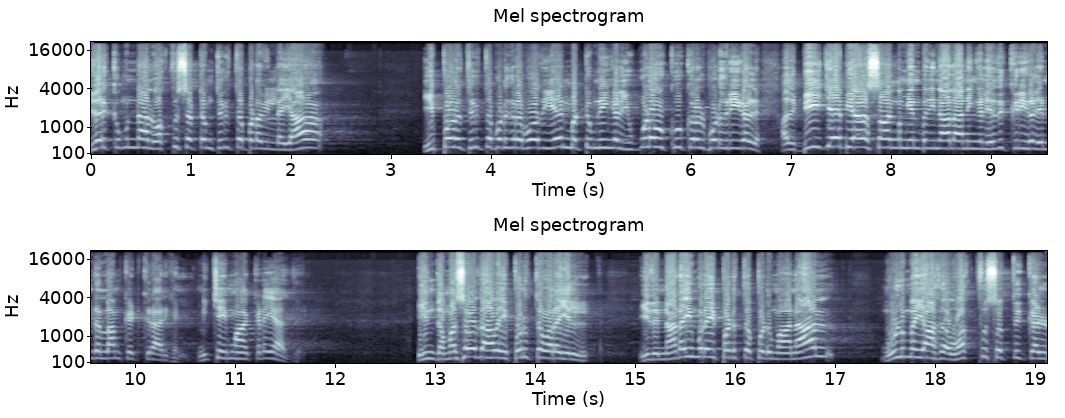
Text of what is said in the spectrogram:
இதற்கு முன்னால் வக்ஃபு சட்டம் திருத்தப்படவில்லையா? இப்பொழுது திருத்தப்படுகிற போது ஏன் மட்டும் நீங்கள் இவ்வளவு கூக்குரல் போடுகிறீர்கள்? அது பிஜேபி அரசாங்கம் என்பதினாலா நீங்கள் எதிர்க்கிறீர்கள் என்றெல்லாம் கேட்கிறார்கள். நிச்சயமாக கிடையாது. இந்த மசோதாவை பொறுத்தவரையில் இது நடைமுறைப்படுத்தப்படுமானால் முழுமையாக வக்ஃபு சொத்துக்கள்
